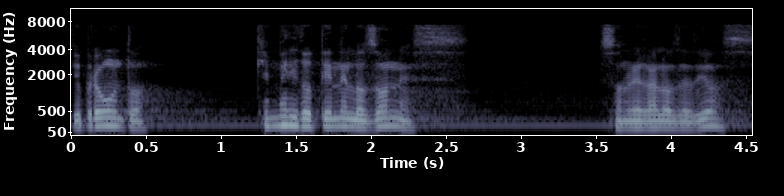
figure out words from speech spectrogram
Yo pregunto, ¿qué mérito tienen los dones? Son regalos de Dios.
